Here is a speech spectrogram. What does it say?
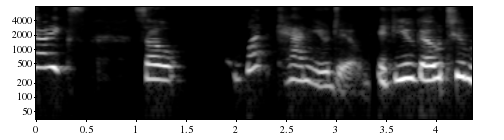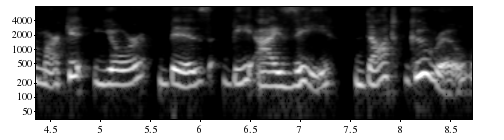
Yikes. So, what can you do? If you go to marketyourbiz, B-I-Z, dot guru,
